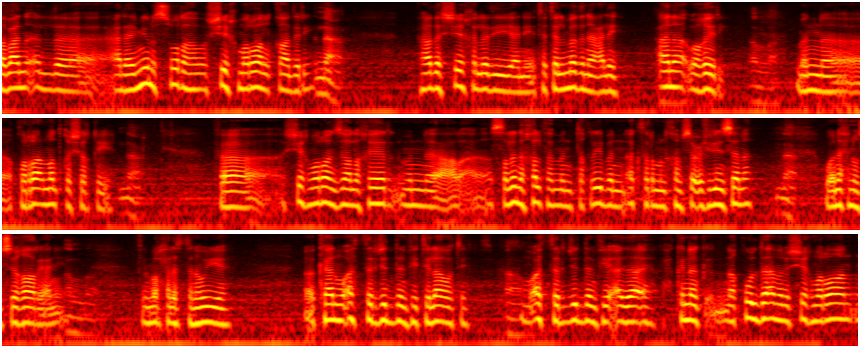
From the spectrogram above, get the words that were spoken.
طبعا على يمين الصورة هو الشيخ مروان القادري. نعم. هذا الشيخ الذي يعني تتلمذنا عليه أنا وغيري الله. من آه، قراء المنطقة الشرقية. نعم. فالشيخ مروان جزاه الله خير من آه، صلينا خلفه من تقريبا أكثر من 25 سنة. نعم. ونحن صغار يعني الله. في المرحلة الثانوية. آه، كان مؤثر جدا في تلاوته سبحان مؤثر جدا في أدائه. كنا نقول دائما الشيخ مروان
